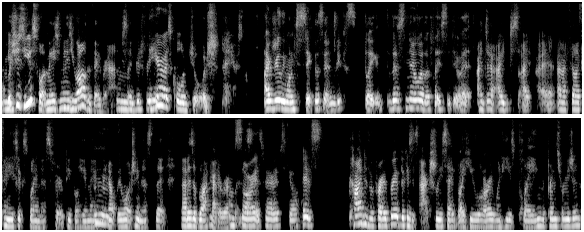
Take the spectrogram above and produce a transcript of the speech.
I mean which is useful. It means, means you are the favorite aunt, so Mm. good for the you. hero is called George. I really wanted to stick this in because like there's no other place to do it. I don't. I just. I, I. And I feel like I need to explain this for people who may or may Mm. not be watching this. That that is a Blackadder I'm sorry, it's very obscure. It's kind of appropriate because it's actually said by Hugh Laurie when he's playing the Prince Regent.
